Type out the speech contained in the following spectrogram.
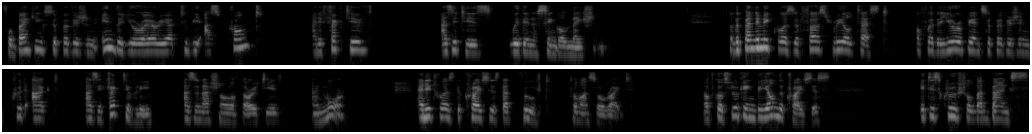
for banking supervision in the euro area to be as prompt and effective as it is within a single nation. But the pandemic was the first real test of whether European supervision could act as effectively as the national authorities and more. And it was the crisis that proved Tommaso right. Of course, looking beyond the crisis, it is crucial that banks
